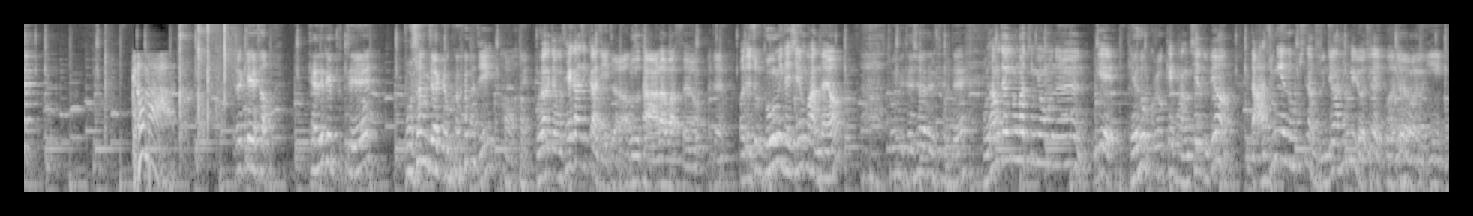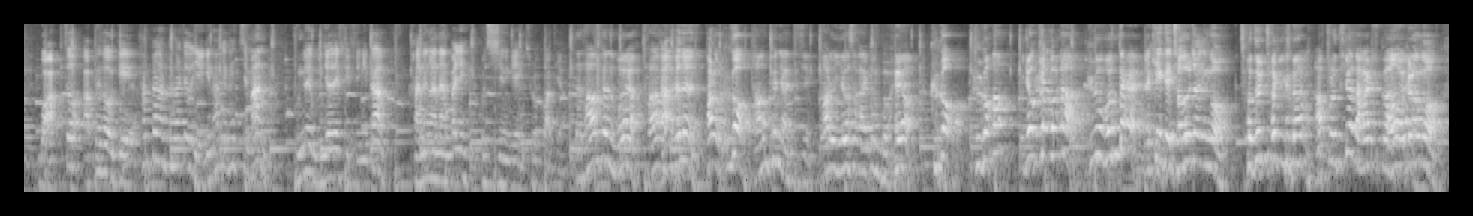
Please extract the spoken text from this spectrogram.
이렇게 해서 데드리프트의 보상 작용은 아직 어, 보상적인 세 가지까지 맞아. 모두 다 알아봤어요. 네. 어때 좀 도움이 되시는 것 같나요? 아, 도움이 되셔야 될 텐데 보상작용 같은 경우는 이게 계속 그렇게 방치해두면 나중에는 혹시나 문제가 생길 여지가 있거든요. 맞아요. 분명히 뭐 앞서 앞에서 이게 한편 한편 할 때도 얘기는 하긴 했지만 분명히 문제가 될 수 있으니까 가능한 한 빨리 고치시는 게 좋을 것 같아요. 자 다음 편은 뭐예요? 다음 다음 편은 바로 그거 다음 편이 아니지 바로 이어서 갈 건 뭐예요? 그거 그거? 이렇게 그거 뭐야? 그거 뭔데? 이렇게 그 저돌적인 거 저돌적인 거야? 앞으로 튀어나갈 것 같아 어 그런 거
